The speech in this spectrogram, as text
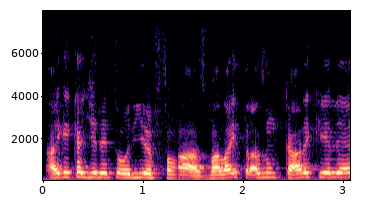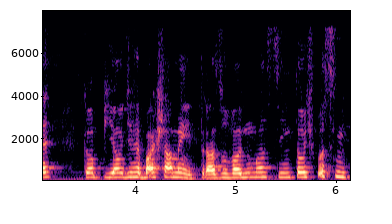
Aí o que, que, a diretoria faz? Vai lá e traz um cara que ele é campeão de rebaixamento, traz o Wagner Mancini. Então, tipo assim,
